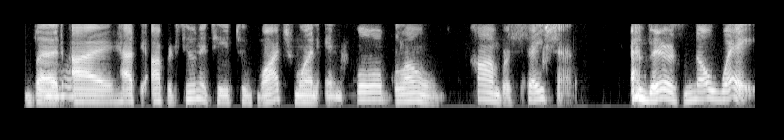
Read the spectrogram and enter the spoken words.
But mm-hmm. I had the opportunity to watch one in full blown conversation. And there's no way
